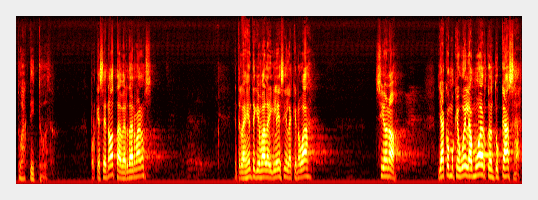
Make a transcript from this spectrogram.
tu actitud. Porque se nota, ¿verdad, hermanos? Entre la gente que va a la iglesia y la que no va. ¿Sí o no? Ya como que huele a muerto en tu casa.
